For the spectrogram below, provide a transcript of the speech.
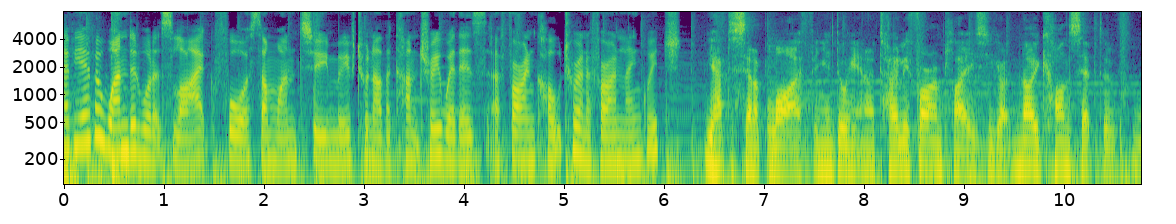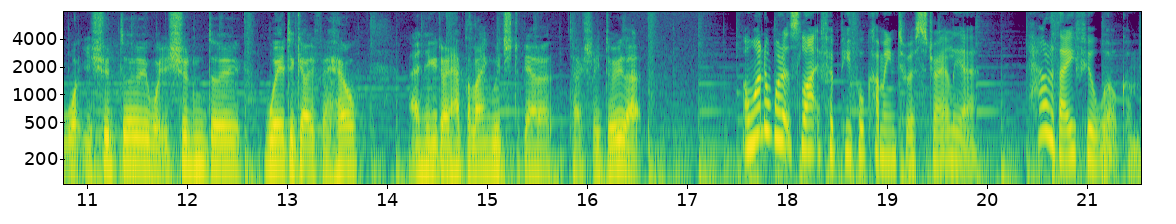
Have you ever wondered what it's like for someone to move to another country where there's a foreign culture and a foreign language? You have to set up life and you're doing it in a totally foreign place. You've got no concept of what you should do, what you shouldn't do, where to go for help, and you don't have the language to be able to, to actually do that. I wonder what it's like for people coming to Australia. How do they feel welcome?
